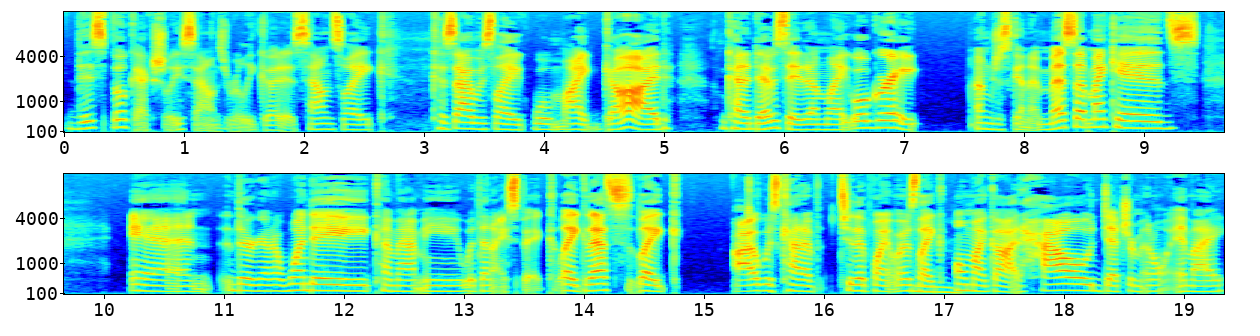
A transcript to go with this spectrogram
this book actually sounds really good. It sounds like because I was like, well, my God, I'm kind of devastated. I'm like, well, great. I'm just gonna mess up my kids, and they're gonna one day come at me with an ice pick. Like that's like I was kind of to the point where I was like, oh my God, how detrimental am I?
